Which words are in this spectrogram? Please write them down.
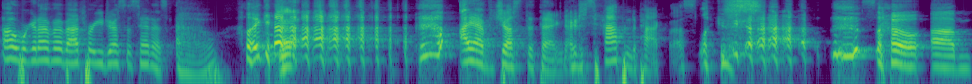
oh, we're gonna have a match where you dress as Santa's. Oh, like I have just the thing. I just happen to pack this. Like so um,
